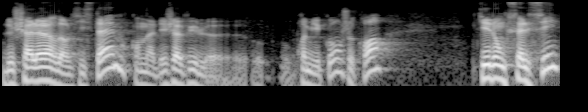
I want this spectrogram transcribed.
de chaleur dans le système, qu'on a déjà vu au premier cours, je crois, qui est donc celle-ci,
